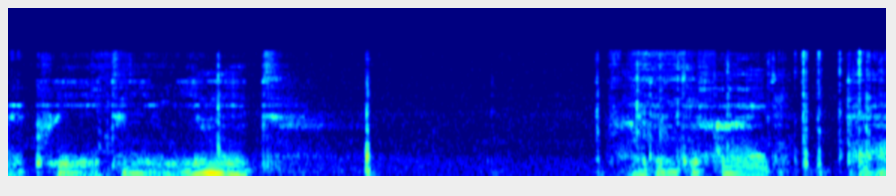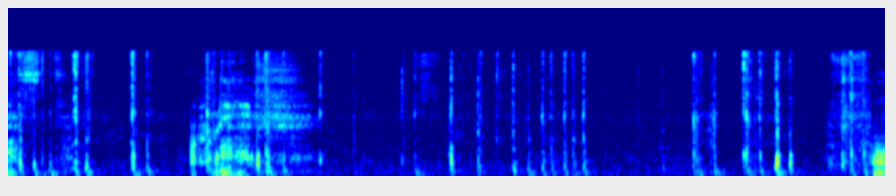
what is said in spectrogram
I create a new unit, identified test crash 4.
